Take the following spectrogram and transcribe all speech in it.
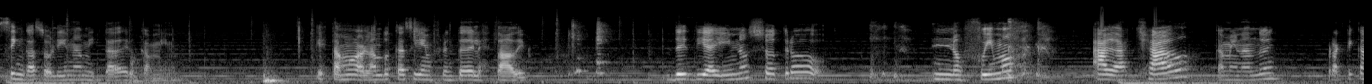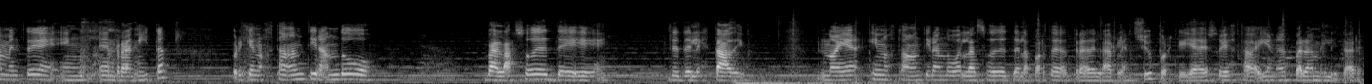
sin gasolina a mitad del camino. Estamos hablando casi enfrente del estadio. Desde ahí nosotros nos fuimos agachados, caminando prácticamente en, ranita, porque nos estaban tirando balazos desde, desde el estadio. No y nos estaban tirando balazos desde la parte de atrás del Arlen porque ya eso ya estaba lleno de paramilitares.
